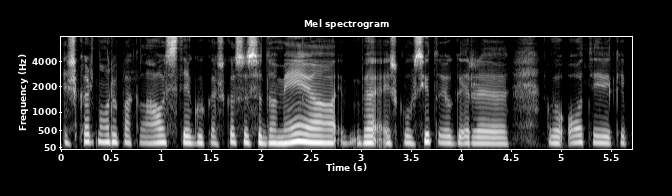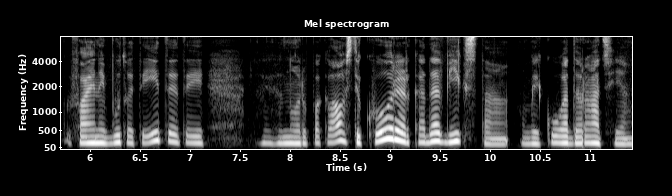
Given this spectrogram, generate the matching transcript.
Iškart noriu paklausti, jeigu kažkas susidomėjo, be, iš klausytojų ir galvoju, o tai kaip fainai būtų ateiti, tai noriu paklausti, kur ir kada vyksta vaikų adoracija.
